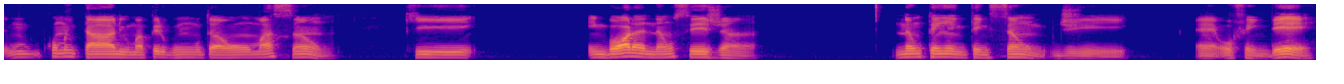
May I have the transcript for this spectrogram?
um comentário, uma pergunta ou uma ação que, embora não seja, não tenha intenção de é, ofender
